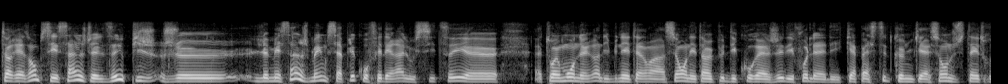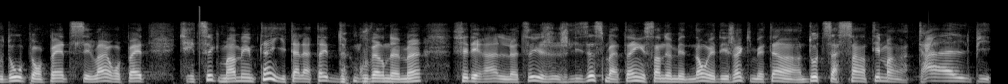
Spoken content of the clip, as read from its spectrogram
Tu as raison, puis c'est sage de le dire. Puis je, le message même s'applique au fédéral aussi. Euh, toi et moi, on est en début d'intervention, on était un peu découragés des fois des capacités de communication de Justin Trudeau, puis on peut être sévère, on peut être critique, mais en même temps, il est à la tête d'un gouvernement fédéral. Je, lisais ce matin, sans nommer de nom, il y a des gens qui mettaient en doute sa santé mentale, puis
